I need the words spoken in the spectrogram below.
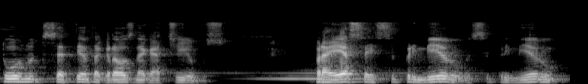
torno de 70 graus negativos para esse primeiro, esse primeiro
